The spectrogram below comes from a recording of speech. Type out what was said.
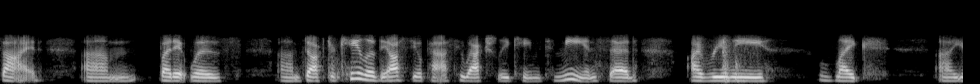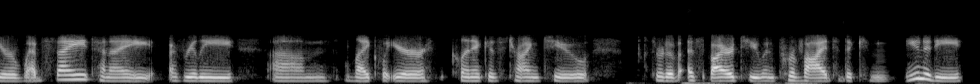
side. Um, but it was um, Dr. Kayla, the osteopath, who actually came to me and said, I really like uh, your website and I, I really um, like what your clinic is trying to sort of aspire to and provide to the community,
